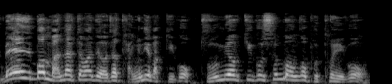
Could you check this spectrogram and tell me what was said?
매번 만날 때마다 여자 당연히 바뀌고 두 명 끼고 술 먹은 거 보통이고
